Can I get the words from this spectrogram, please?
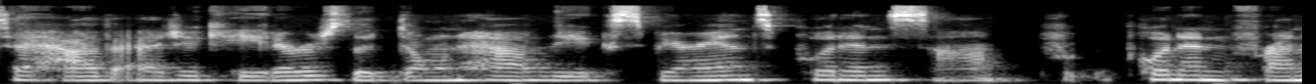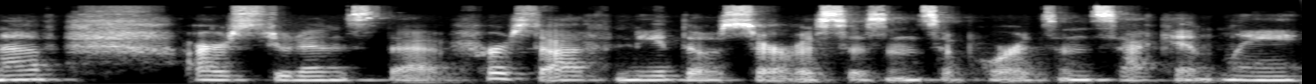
to have educators that don't have the experience put in some put in front of our students that first off need those services and supports and secondly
